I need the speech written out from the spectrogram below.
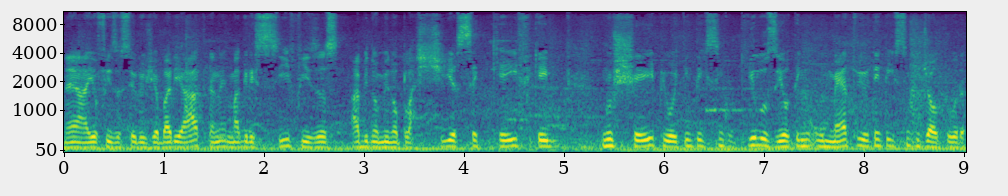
né? Aí eu fiz a cirurgia bariátrica, né? Emagreci, fiz as abdominoplastia, sequei, fiquei no shape, 85 quilos e eu tenho 1,85m de altura.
